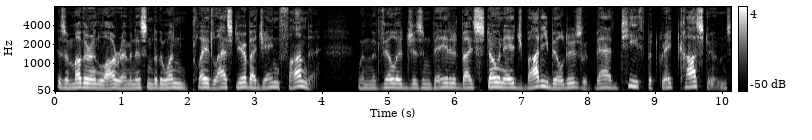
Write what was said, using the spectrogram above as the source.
is a mother-in-law reminiscent of the one played last year by Jane Fonda when the village is invaded by Stone Age bodybuilders with bad teeth but great costumes,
